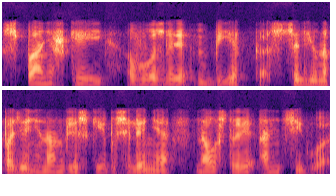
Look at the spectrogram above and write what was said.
Спанишкей возле Бьекка с целью нападения на английские поселения на острове Антигуа.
